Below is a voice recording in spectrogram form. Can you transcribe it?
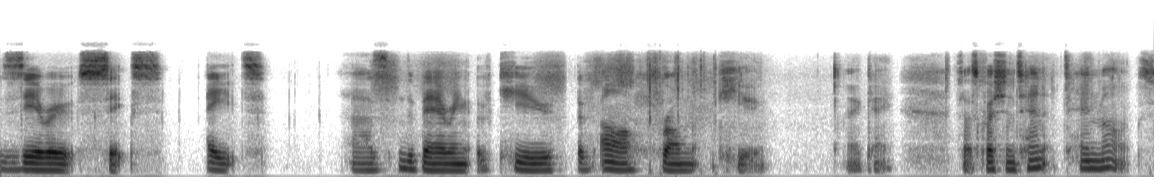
068 as the bearing of Q of R from Q. Okay, so that's question 10, 10 marks.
